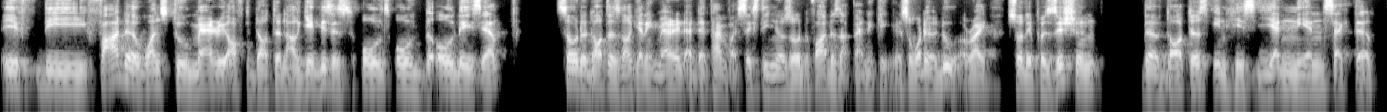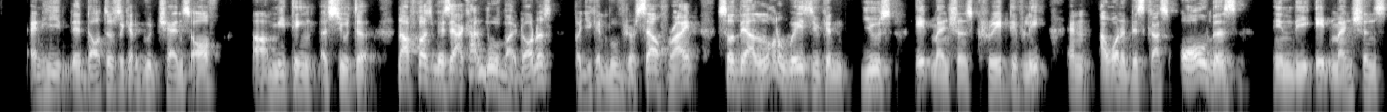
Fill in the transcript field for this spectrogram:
if the father wants to marry off the daughter, now again, this is old, old, the old days, yeah. So the daughter is not getting married at that time. By 16 years old, the fathers are panicking. So what do they do? All right. So they position the daughters in his yan nian sector, and he the daughters will get a good chance of uh, meeting a suitor. Now, of course, you may say, I can't move my daughters, but you can move yourself, right? So there are a lot of ways you can use eight mansions creatively. And I want to discuss all this in the eight mansions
